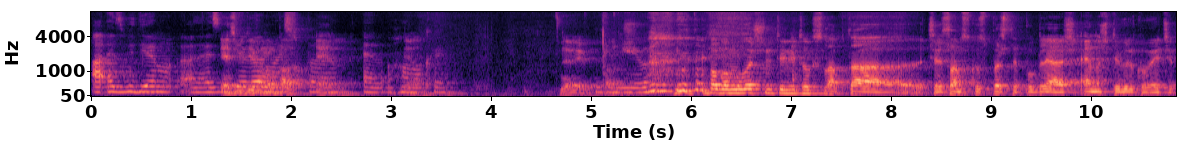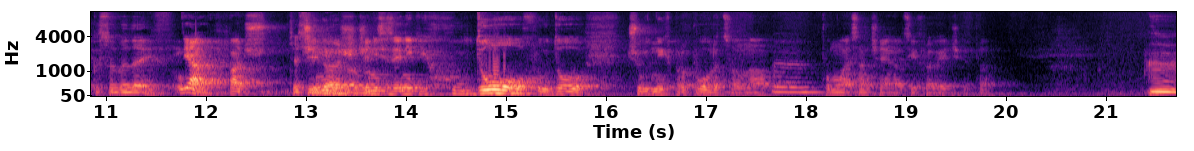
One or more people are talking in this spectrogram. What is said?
a SVD ima, SVD SVD imam imaš pa L. L, aha, Ja. ok. Ne vem, pač. Pa pa mogoče niti ni tako slab ta, če sam skozi prste pogledaš, eno številko večje, kot so BD. Ja, pač, Če če, nimaš, če nisi zdaj nekih hudo, hudo čudnih proporcij, no, mm. po mojem, sem če eno cifro večje. Pa. Mm,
